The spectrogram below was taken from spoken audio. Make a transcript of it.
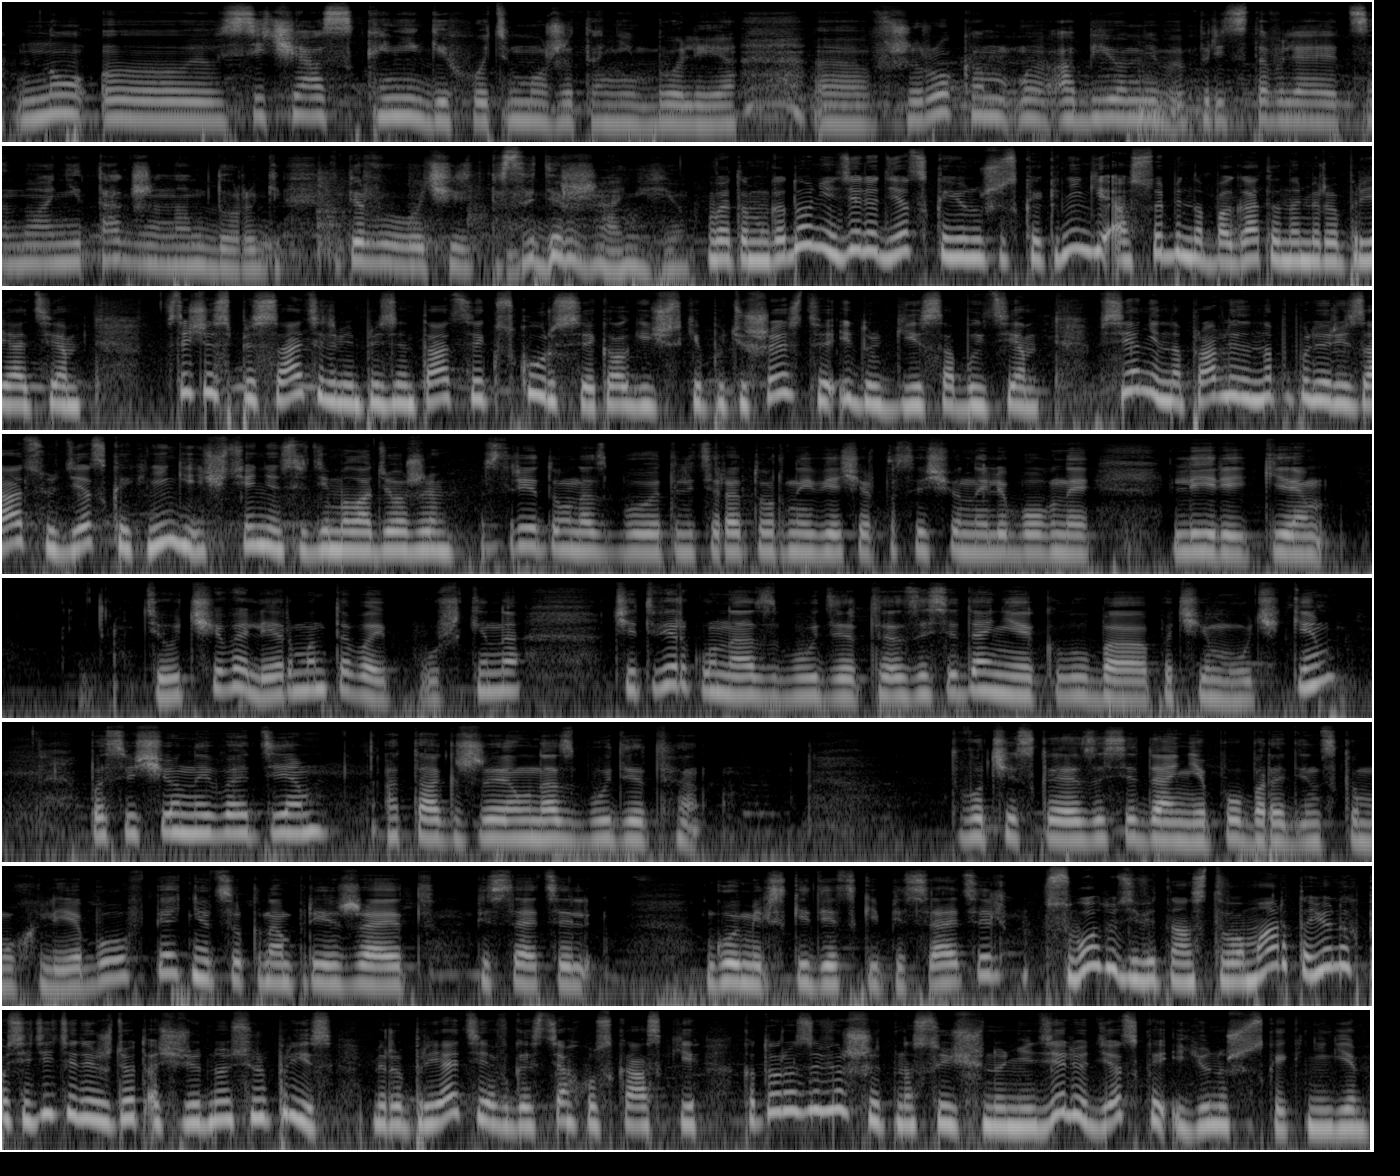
но э, сейчас книги, хоть может они более в широком объеме представляются, но они также нам дороги, в первую очередь по содержанию. В этом году неделя детской и юношеской книги особенно богата на мероприятия. Встречи с писателями, презентации, экскурсии, экологические путешествия и другие события. Все они направлены на популяризацию детской книги и чтения среди молодежи. В среду у нас будет литературный вечер, посвященный любовной лирике Тютчева, Лермонтова и Пушкина. В четверг у нас будет заседание клуба «Почемучки», посвященный воде, а также у нас будет творческое заседание по бородинскому хлебу. В пятницу к нам приезжает писатель гомельский детский писатель. В субботу, 19 марта, юных посетителей ждет очередной сюрприз – мероприятие в гостях у сказки, которое завершит насыщенную неделю детской и юношеской книги.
